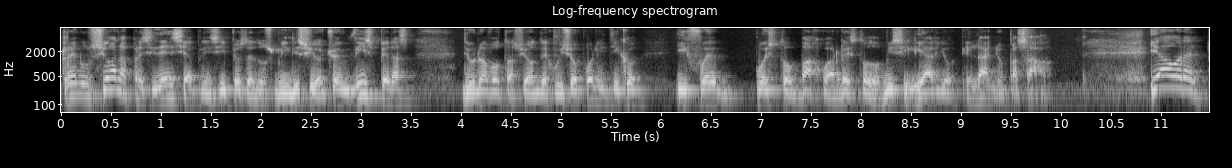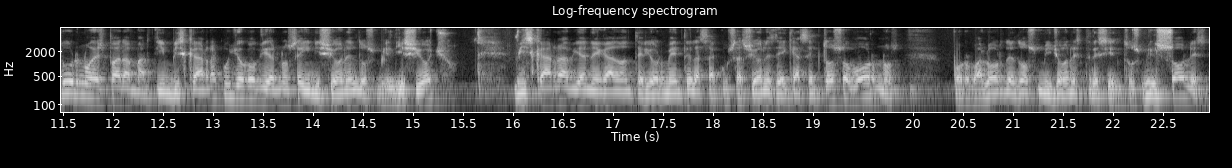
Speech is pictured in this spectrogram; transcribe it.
Renunció a la presidencia a principios de 2018 en vísperas de una votación de juicio político y fue puesto bajo arresto domiciliario el año pasado. Y ahora el turno es para Martín Vizcarra, cuyo gobierno se inició en el 2018. Vizcarra había negado anteriormente las acusaciones de que aceptó sobornos por valor de 2.300.000 soles,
